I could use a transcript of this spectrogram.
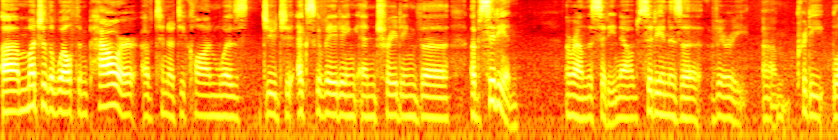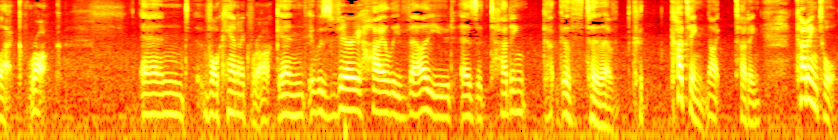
Uh, much of the wealth and power of Tenochtitlan was due to excavating and trading the obsidian around the city. Now, obsidian is a very um, pretty black rock and volcanic rock, and it was very highly valued as a tutting, cutting, not tutting, cutting tool.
